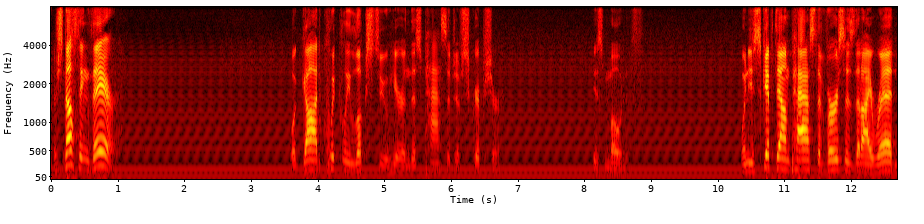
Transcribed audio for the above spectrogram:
There's nothing there. What God quickly looks to here in this passage of Scripture is motive. When you skip down past the verses that I read,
